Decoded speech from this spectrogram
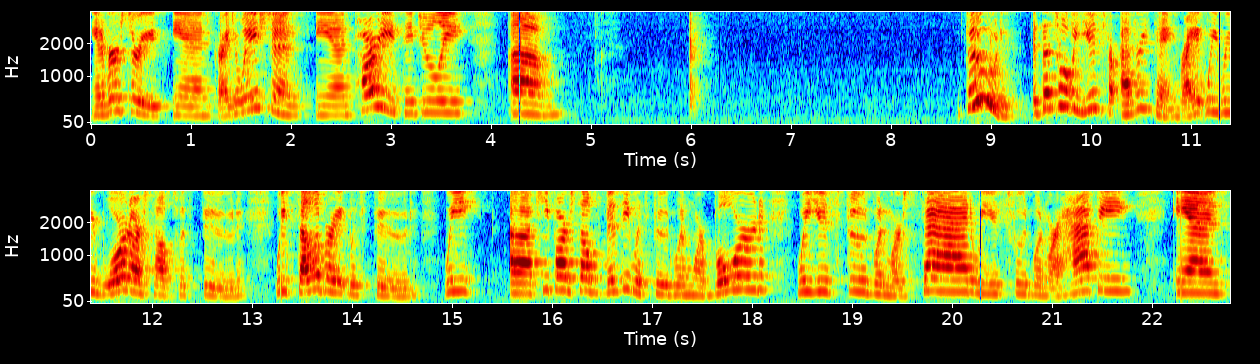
anniversaries and graduations and parties. Hey, Julie. Um, food. That's what we use for everything, right? We reward ourselves with food. We celebrate with food. We uh, keep ourselves busy with food when we're bored. We use food when we're sad. We use food when we're happy. And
